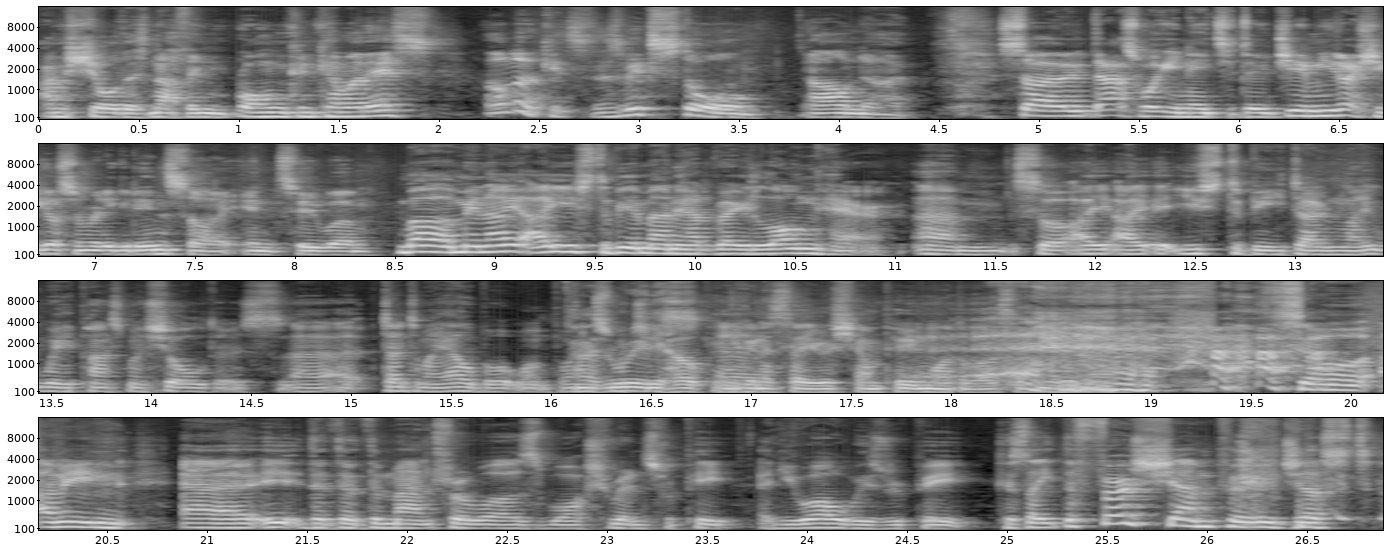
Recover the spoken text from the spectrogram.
I'm sure there's nothing wrong can come of this. Oh, look, it's there's a big storm. Oh, no. So that's what you need to do. Jim, you've actually got some really good insight into. Um, Well, I mean, I, I used to be a man who had very long hair. Um, so I, I it used to be down like way past my shoulders, uh, down to my elbow at one point. I was really is, hoping you're uh, going to say you're a shampoo model or something. so I mean, uh, it, the, the the mantra was wash, rinse, repeat, and you always repeat because like the first shampoo just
